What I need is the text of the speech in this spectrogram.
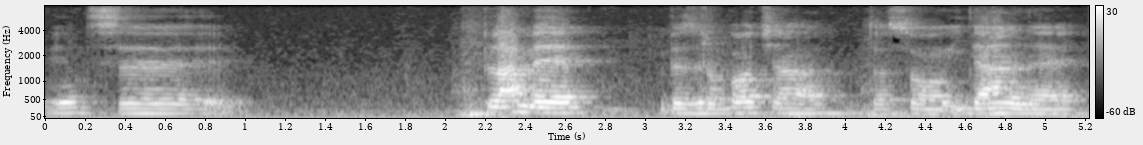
Więc y, plamy bezrobocia to są idealne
